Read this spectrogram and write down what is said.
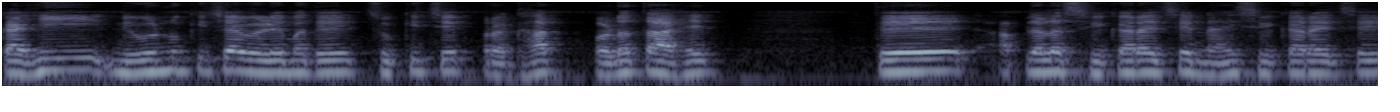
काही निवडणुकीच्या वेळेमध्ये चुकीचे प्रघात पडत आहेत. ते आपल्याला स्वीकारायचे नाही स्वीकारायचे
